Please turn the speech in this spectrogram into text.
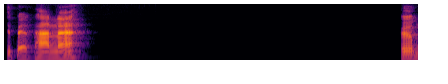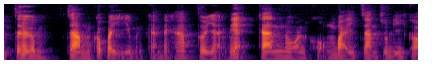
18ผ่านนะ เพิ่มเติมจำเข้าไปอีกเหมือนกันนะครับ ตัวอย่างเนี้ยการนอนของใบจามจุรีก็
